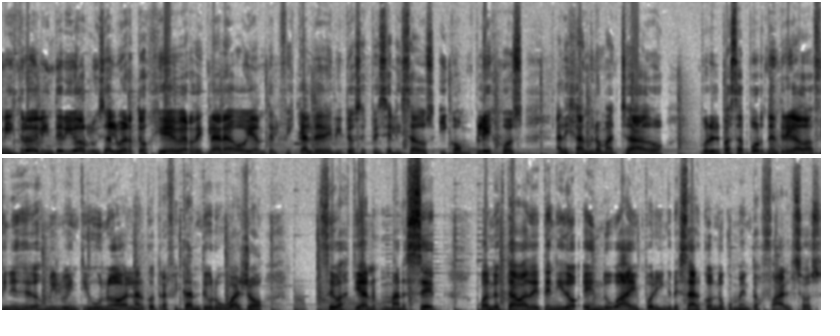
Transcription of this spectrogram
Ministro del Interior, Luis Alberto Heber, declara hoy ante el fiscal de delitos especializados y complejos, Alejandro Machado, por el pasaporte entregado a fines de 2021 al narcotraficante uruguayo Sebastián Marcet cuando estaba detenido en Dubái por ingresar con documentos falsos.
